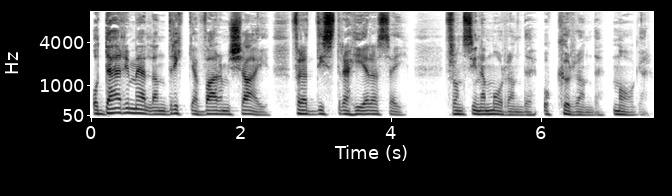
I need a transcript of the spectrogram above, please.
och däremellan dricka varm chai för att distrahera sig från sina morrande och kurrande magar.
